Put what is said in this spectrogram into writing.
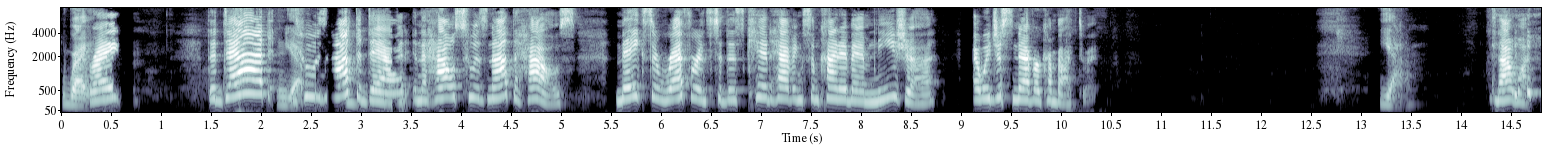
Right. Right? The dad, Yeah. who is not the dad, in the house, who is not the house, makes a reference to this kid having some kind of amnesia, and we just never come back to it. Yeah. Not once.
